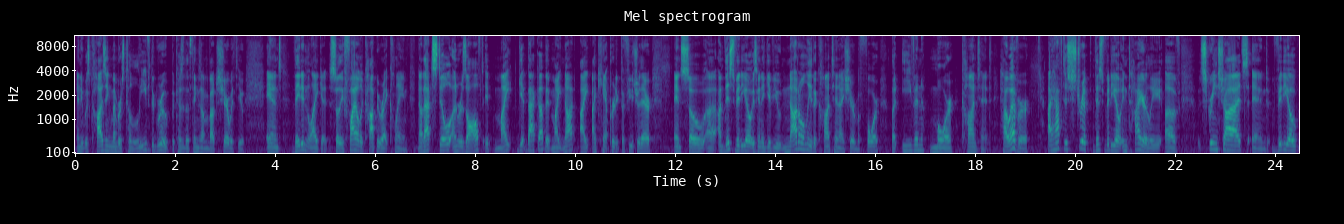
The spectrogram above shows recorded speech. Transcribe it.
And it was causing members to leave the group because of the things I'm about to share with you. And they didn't like it. So they filed a copyright claim. Now, that's still unresolved. It might get back up, it might not. I, I can't predict the future there. And so uh, this video is going to give you not only the content I shared before, but even more content. However, I have to strip this video entirely of screenshots and video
